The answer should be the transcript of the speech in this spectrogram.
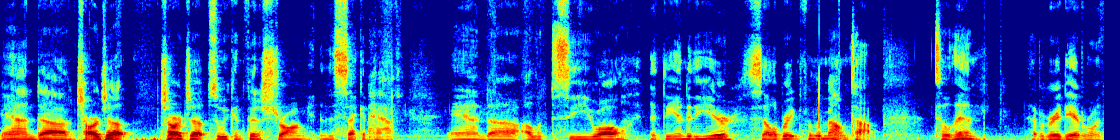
and uh, charge up, charge up so we can finish strong in the second half. And uh, I look to see you all at the end of the year celebrating from the mountaintop. Till then, have a great day, everyone.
